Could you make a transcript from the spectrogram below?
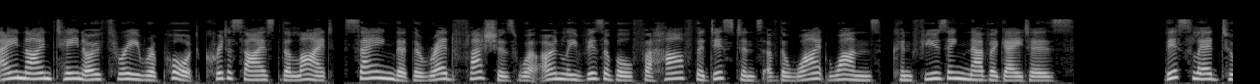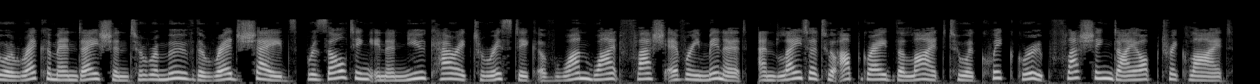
A 1903 report criticized the light, saying that the red flashes were only visible for half the distance of the white ones, confusing navigators. This led to a recommendation to remove the red shades, resulting in a new characteristic of one white flash every minute, and later to upgrade the light to a quick group flashing dioptric light.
